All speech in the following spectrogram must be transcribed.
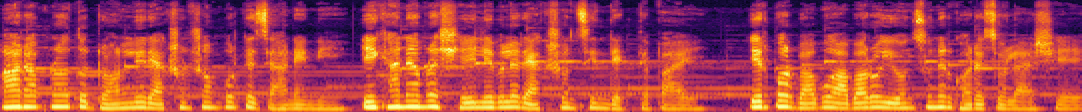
আর আপনারা তো ডনলির অ্যাকশন সম্পর্কে জানেনই। এখানে আমরা সেই লেভেলের অ্যাকশন সিন দেখতে পাই। এরপর বাবু আবারও ইয়নসুনের ঘরে চলে আসে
